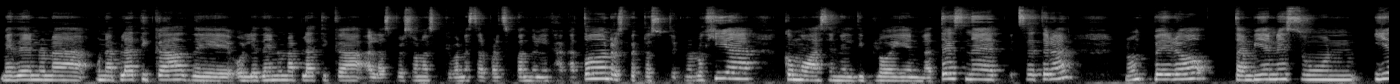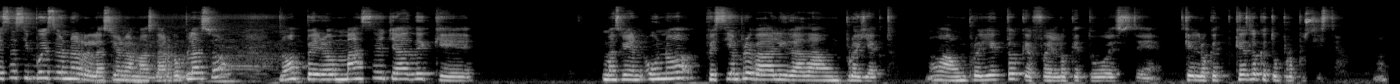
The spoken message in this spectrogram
me den una, una, plática de, o le den una plática a las personas que van a estar participando en el hackathon respecto a su tecnología, cómo hacen el deploy en la testnet, etcétera, ¿no? Pero también es un, y esa sí puede ser una relación a más largo plazo, ¿no? Pero más allá de que, más bien, uno pues siempre va ligada a un proyecto, ¿no? A un proyecto que fue lo que tú, este, que, lo que, es lo que tú propusiste, ¿no?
